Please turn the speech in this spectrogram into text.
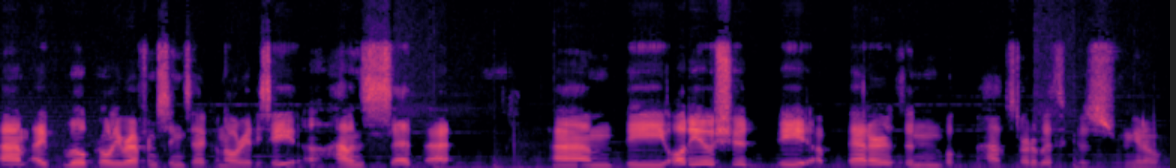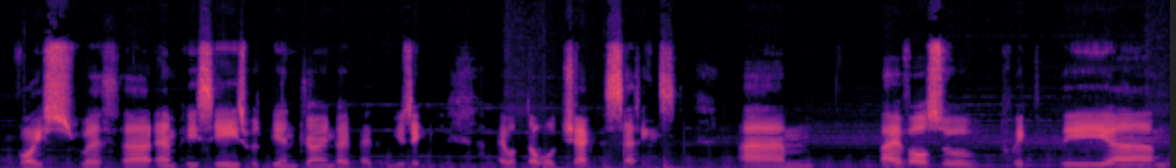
um, I will probably reference things I can already see. Uh, having said that, um, the audio should be better than what I had started with because, you know, voice with uh, NPCs was being drowned out by the music. I will double check the settings. Um, I've also tweaked the um,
